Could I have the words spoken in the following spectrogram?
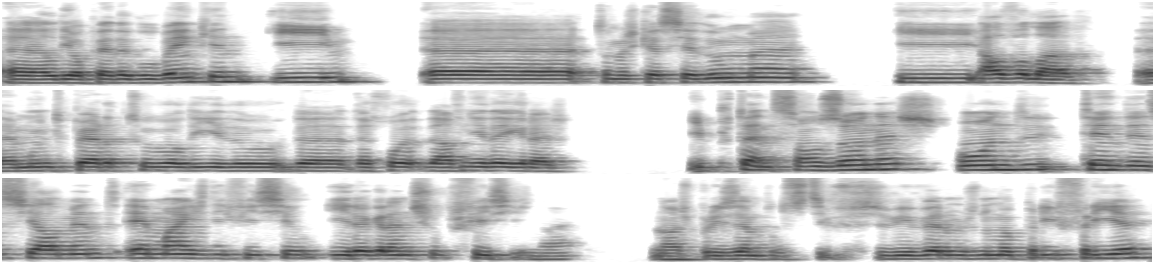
uh, ali ao pé da Gulbenkian, e uh, estou-me a esquecer de uma, e Alvalade, uh, muito perto ali do, da, da, rua, da Avenida da Igreja. E, portanto, são zonas onde tendencialmente é mais difícil ir a grandes superfícies, não é? Nós, por exemplo, se, vivermos numa periferia,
